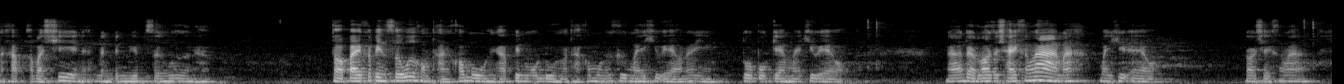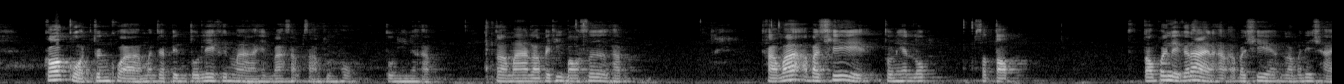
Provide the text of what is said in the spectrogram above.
นะครับ Apache เนี่ยมันเป็นเว็บเซิร์ฟเวอร์นะครับ ต่อไปก็เป็นเซิร์ฟเวอร์ของฐานข้อมูลนะครับ เป็นโมดูลของฐานข้อมูลก็คือ MySQL นั่นเอง ตัวโปรแกรม MySQL นะเดี๋ยวเราจะใช้ข้างล่างนะ MySQL เราใช้ข้างล่าง ก็กดจนกว่ามันจะเป็นตัวเลขขึ้นมาเห็นปะ3306ตัวนี้นะครับ ต่อมาเราไปที่เบราว์เซอร์ครับ ถามว่า Apache ตัวนี้ลบ stop stop ไปเลยก็ได้นะครับ Apache เราไม่ได้ใช้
